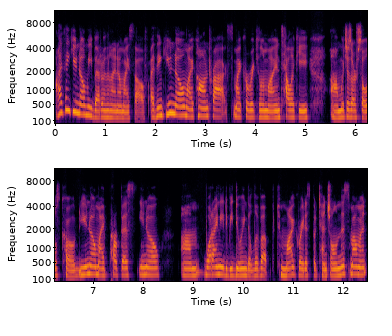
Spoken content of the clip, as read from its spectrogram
I think you know me better than I know myself. I think you know my contracts, my curriculum, my entelechy, um, which is our soul's code. You know my purpose. You know um, what I need to be doing to live up to my greatest potential. In this moment,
